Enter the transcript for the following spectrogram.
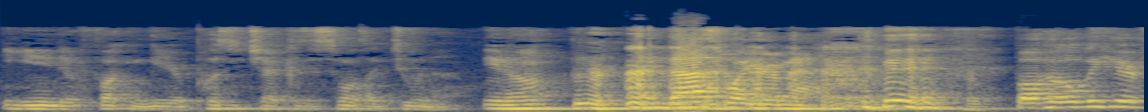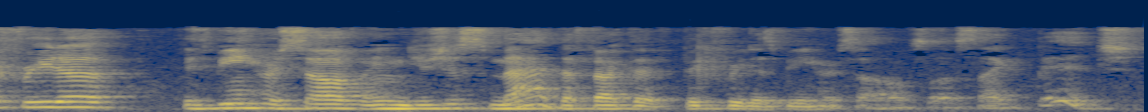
you need to fucking get your pussy checked because it smells like tuna, you know? and that's why you're mad. but over here, Freedia is being herself, and you're just mad the fact that Big Freedia's being herself. So it's like, bitch,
